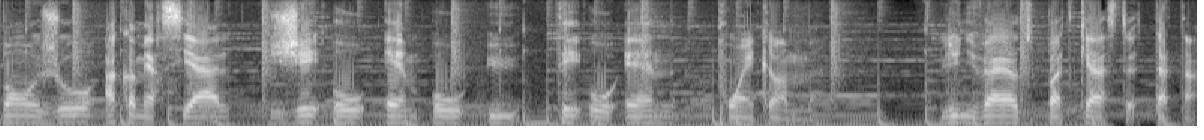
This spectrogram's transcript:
Bonjour à commercial g o m o u t o n.com. L'univers du podcast t'attend.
